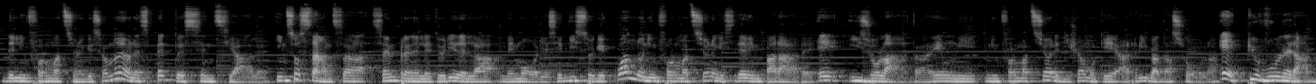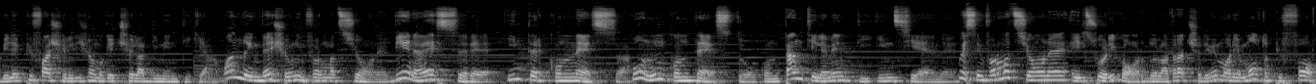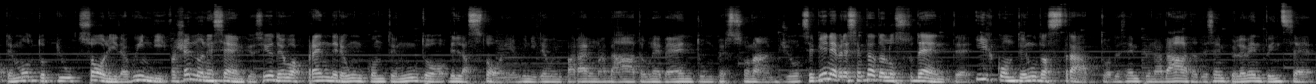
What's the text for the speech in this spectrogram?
dell'informazione, che secondo me è un aspetto essenziale. In sostanza, sempre nelle teorie della memoria, si è visto che quando un'informazione che si deve imparare è isolata, è un'informazione diciamo che arriva da sola, è più vulnerabile, è più facile diciamo che ce la dimentichiamo. Quando invece un'informazione viene a essere interconnessa con un contesto, con tanti elementi insieme, questa informazione e il suo ricordo, la traccia di memoria è molto più forte, molto più solida. Quindi, facendo un esempio, se io devo apprendere un contenuto della storia, quindi devo imparare una data, un evento, un personaggio, se viene presentato allo studente il contenuto astratto, ad esempio una data, ad esempio l'evento in sé,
